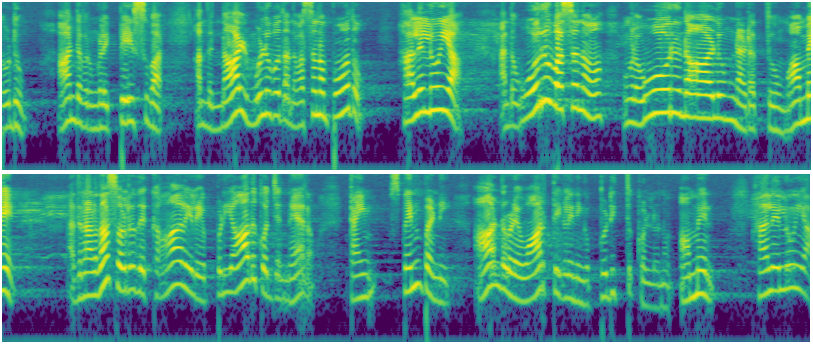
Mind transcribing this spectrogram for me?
தொடும். ஆண்டவர் உங்களை பேசுவார். அந்த நாள் முழுவதும் அந்த வசனம் போதும். ஹலலூயா அந்த ஒரு வசனம் உங்களை ஒவ்வொரு நாளும் நடத்தும். ஆமேன் அதனால தான் சொல்கிறது காலையில் எப்படியாவது கொஞ்சம் நேரம் டைம் ஸ்பெண்ட் பண்ணி ஆண்டவருடைய வார்த்தைகளை நீங்கள் பிடித்து கொள்ளணும். ஆமென் ஹலலூயா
